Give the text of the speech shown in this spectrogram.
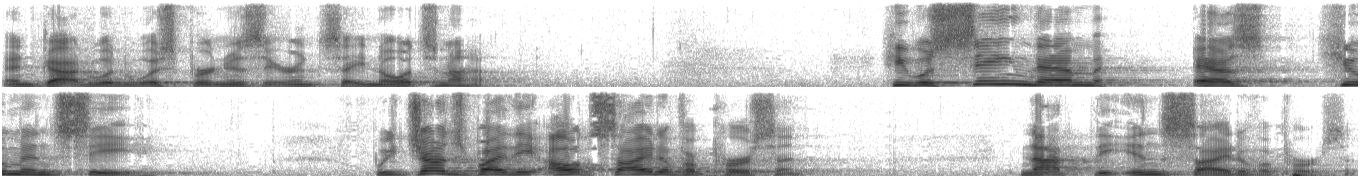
And God would whisper in his ear and say, No, it's not. He was seeing them as humans see. We judge by the outside of a person, not the inside of a person.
